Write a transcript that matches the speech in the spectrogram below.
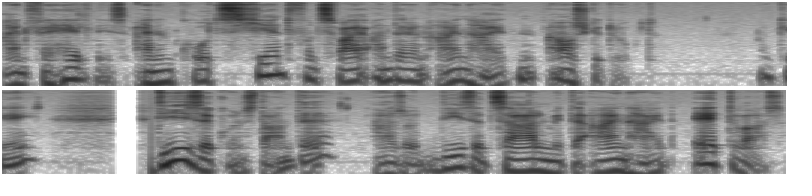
ein Verhältnis, einen Quotient von zwei anderen Einheiten ausgedrückt. Okay? Diese Konstante, also diese Zahl mit der Einheit etwas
